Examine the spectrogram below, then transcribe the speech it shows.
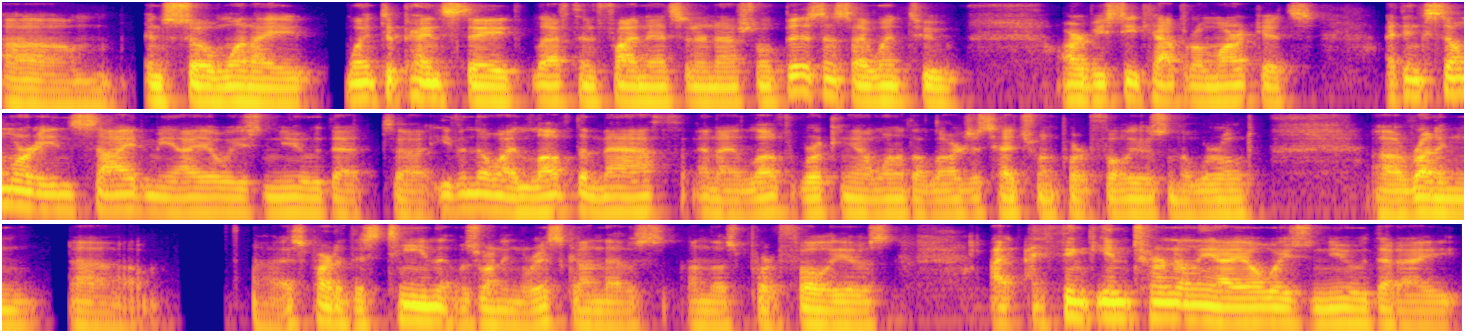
Um, and so when I went to Penn State, left in finance international business, I went to RBC Capital Markets. I think somewhere inside me, I always knew that uh, even though I loved the math and I loved working on one of the largest hedge fund portfolios in the world, uh, running uh, uh, as part of this team that was running risk on those on those portfolios, I, I think internally I always knew that I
